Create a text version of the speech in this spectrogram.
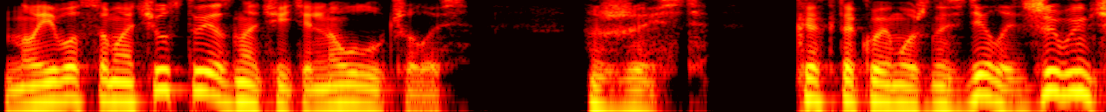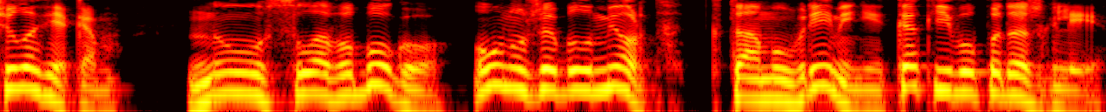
но его самочувствие значительно улучшилось. «Жесть! Как такое можно сделать живым человеком?» «Ну, слава богу, он уже был мертв к тому времени, как его подожгли»,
